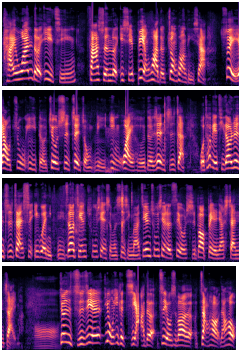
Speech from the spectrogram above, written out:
台湾的疫情发生了一些变化的状况底下。最要注意的就是这种里应外合的认知战。我特别提到认知战，是因为你你知道今天出现什么事情吗？今天出现了《自由时报》被人家山寨嘛？哦，就是直接用一个假的《自由时报》的账号，然后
